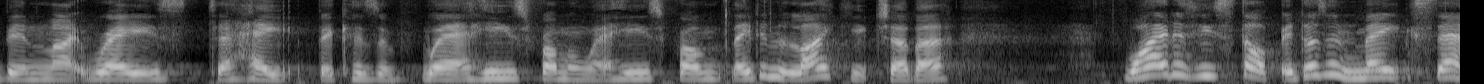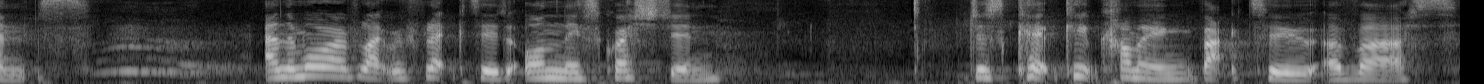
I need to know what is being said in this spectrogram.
been like raised to hate because of where he's from and where he's from. They didn't like each other. Why does he stop? It doesn't make sense. And the more I've like reflected on this question, just keep, keep coming back to a verse.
